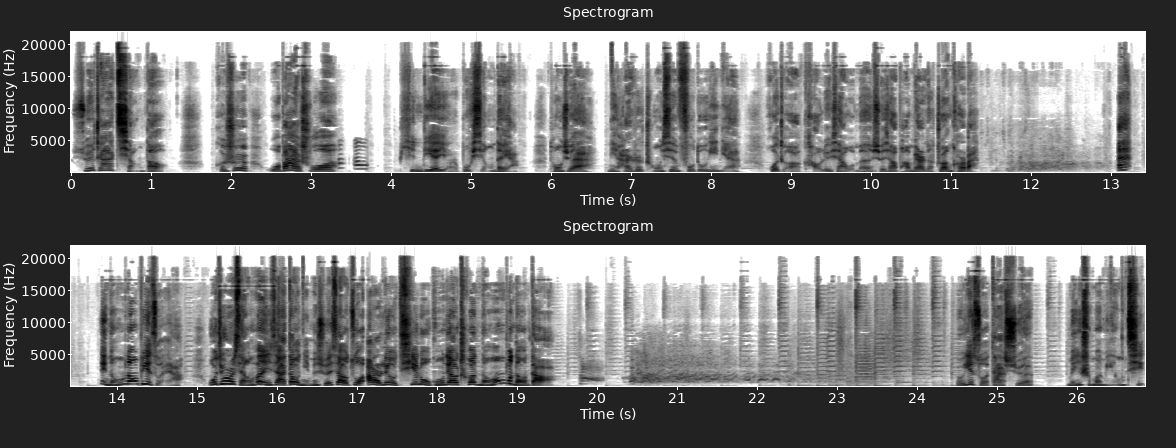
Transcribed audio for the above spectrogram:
学渣抢道，可是我爸说，拼爹也是不行的呀。同学，你还是重新复读一年，或者考虑下我们学校旁边的专科吧。你能不能闭嘴啊？我就是想问一下，到你们学校坐二六七路公交车能不能到？有一所大学没什么名气，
